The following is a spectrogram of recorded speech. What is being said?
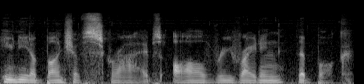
you need a bunch of scribes all rewriting the book,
